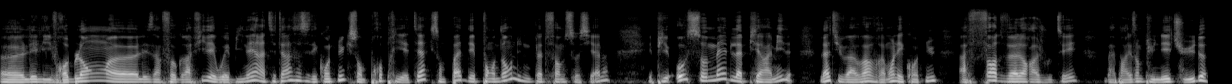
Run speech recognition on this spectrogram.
les livres blancs, euh, les infographies, les webinaires, etc. Ça, c'est des contenus qui sont propriétaires, qui sont pas dépendants d'une plateforme sociale. Et puis au sommet de la pyramide, là, tu vas avoir vraiment les contenus à forte valeur ajoutée. Bah, par exemple, une étude,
